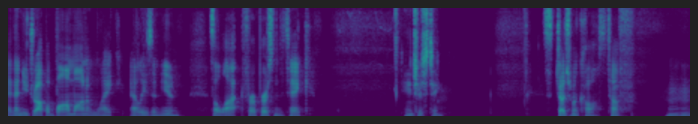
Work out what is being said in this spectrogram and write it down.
and then you drop a bomb on them like Ellie's immune. It's a lot for a person to take. Interesting. It's a judgment call. It's tough. hmm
